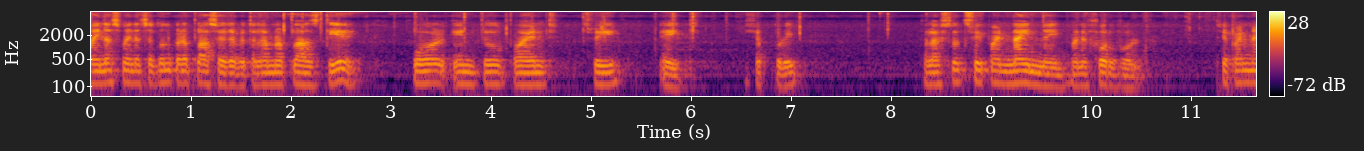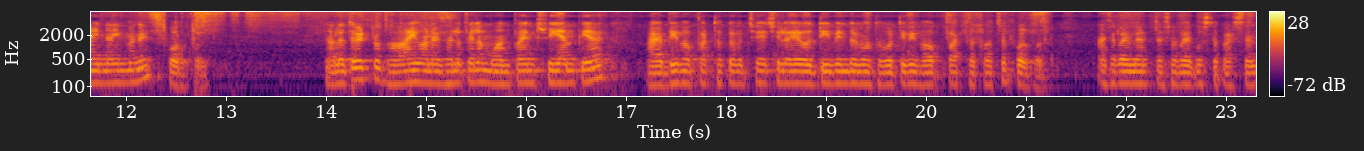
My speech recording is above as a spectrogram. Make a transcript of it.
মাইনাস মাইনাসে গুণ করে প্লাস হয়ে যাবে, তাহলে আমরা প্লাস দিয়ে four into point three eight হিসাব করি। তাহলে আসলো থ্রি পয়েন্ট নাইন নাইন মানে four volt three point nine nine মানে ফোর ভোল্ট তাহলে তো একটু ভাই ওয়ানের ভ্যালু পেলাম ওয়ান পয়েন্ট থ্রি অ্যাম্পিয়ার আর বিভব পার্থক্য চেয়েছিল এ ও ডি মধ্যবর্তী বিভব পার্থক্য হচ্ছে ফোর ভোল্ট আশা করি ম্যাথটা সবাই বুঝতে পারছেন।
